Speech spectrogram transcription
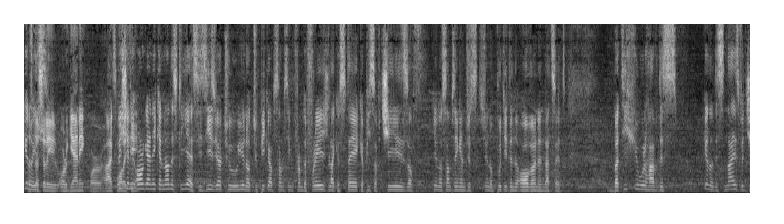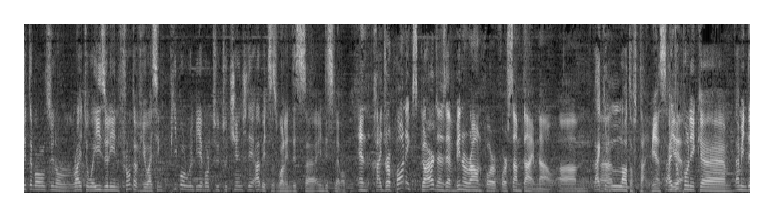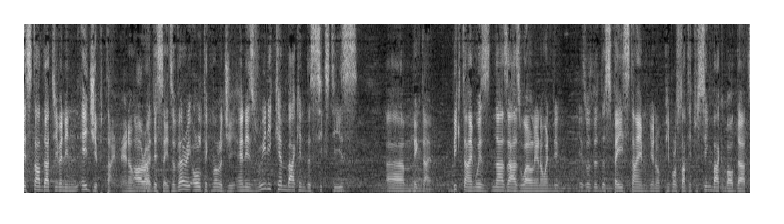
you know Especially organic or high especially quality. organic and honestly yes it's easier to you know to pick up something from the fridge like a steak a piece of cheese of you know something and just you know put it in the oven and that's it but if you will have this you know these nice vegetables you know right away easily in front of you i think people will be able to, to change their habits as well in this uh, in this level and hydroponics gardens have been around for, for some time now. Um, like uh, a lot of time yes hydroponic um, i mean they start that even in egypt time you know All right. what they say it's a very old technology and it's really came back in the 60s um, big time. Big time with nasa as well you know when the, it was the, the space time you know people started to think back about that.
